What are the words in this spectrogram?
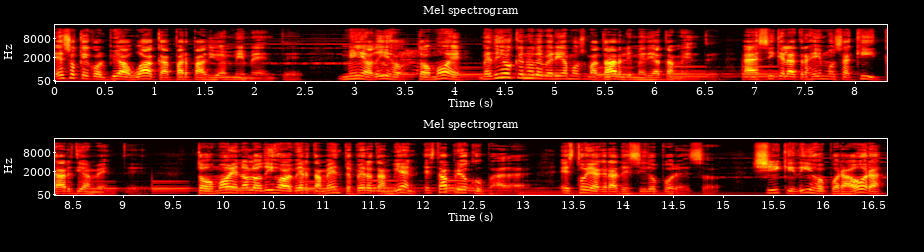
eso que golpeó a Waka parpadeó en mi mente. Mio dijo, Tomoe me dijo que no deberíamos matarla inmediatamente, así que la trajimos aquí tardíamente. Tomoe no lo dijo abiertamente, pero también está preocupada. Estoy agradecido por eso. Shiki dijo, por ahora,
